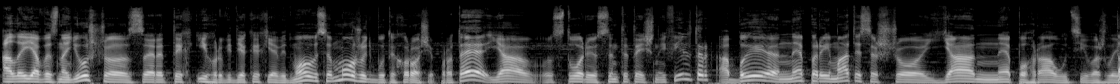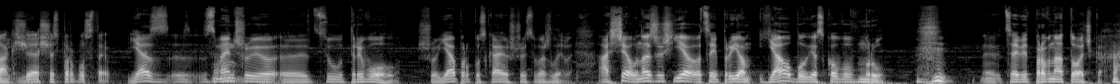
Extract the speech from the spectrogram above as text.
Але я визнаю, що серед тих ігор, від яких я відмовився, можуть бути хороші. Проте я створюю синтетичний фільтр, аби не перейматися, що я не пограв у ці важливі. Так, що я щось пропустив. Я з- зменшую е, цю тривогу, що я пропускаю щось важливе. А ще у нас же ж є оцей прийом: я обов'язково вмру. Е, це відправна точка.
